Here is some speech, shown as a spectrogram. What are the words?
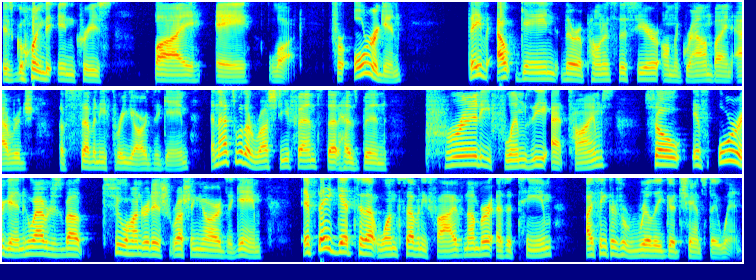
is going to increase by a lot. For Oregon, they've outgained their opponents this year on the ground by an average of 73 yards a game, and that's with a rush defense that has been pretty flimsy at times. So if Oregon, who averages about 200 ish rushing yards a game. If they get to that 175 number as a team, I think there's a really good chance they win.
